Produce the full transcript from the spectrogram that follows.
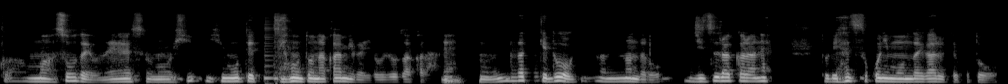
か。まあそうだよね。そのひ、ひも手って本当中身がいろいろだからね。うん。だけど、あなんだろう。字面からね、とりあえずそこに問題があるってことを、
